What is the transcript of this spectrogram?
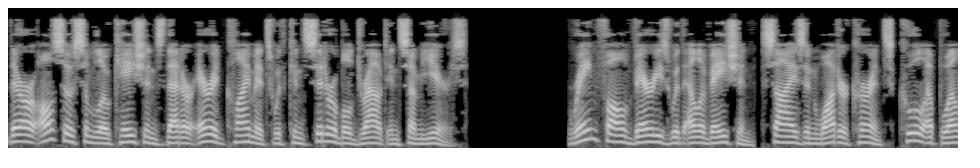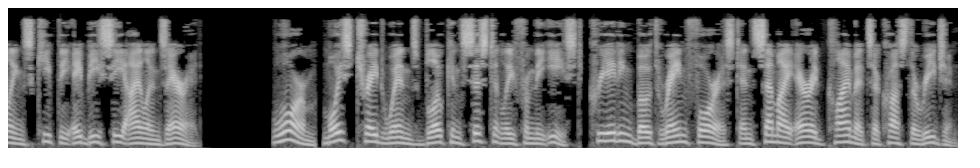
There are also some locations that are arid climates with considerable drought in some years. Rainfall varies with elevation, size and water currents cool upwellings keep the ABC Islands arid. Warm, moist trade winds blow consistently from the east, creating both rainforest and semi-arid climates across the region.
